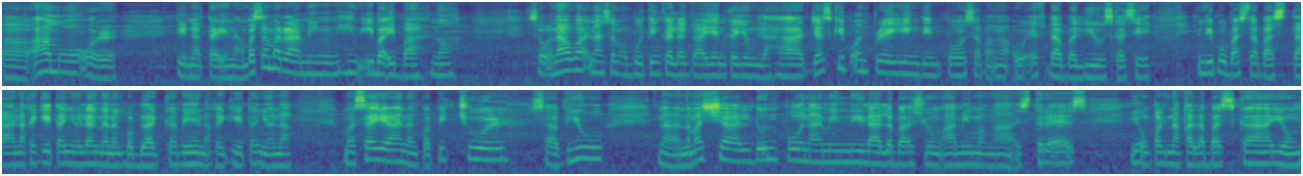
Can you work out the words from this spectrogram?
uh, amo or pinatay ng basta maraming iba-iba, no? So nawa na sa mabuting kalagayan kayong lahat. Just keep on praying din po sa mga OFWs kasi hindi po basta-basta. Nakikita nyo lang na nagbablog kami, nakikita nyo na masaya, nagpa-picture sa view na namasyal. Doon po namin nilalabas yung aming mga stress, yung pag nakalabas ka, yung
